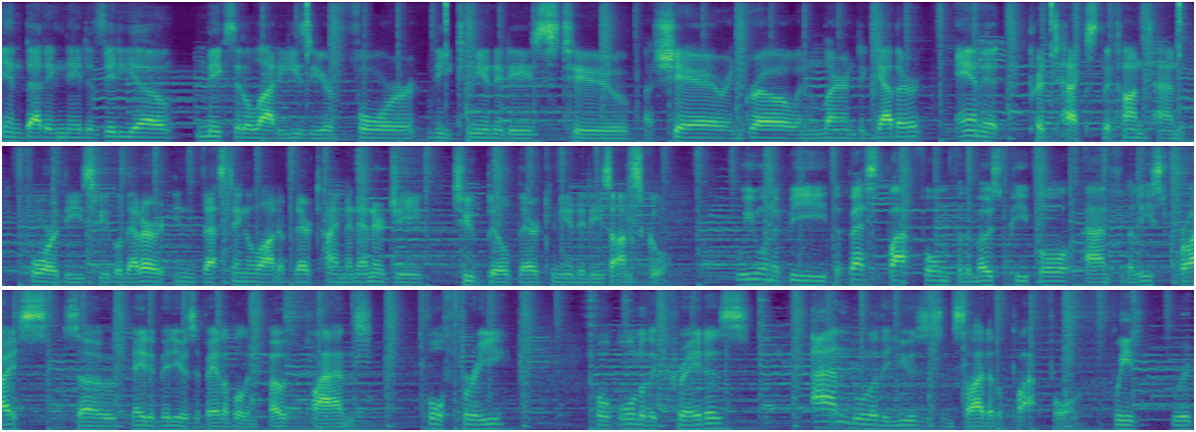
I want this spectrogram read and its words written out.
embedding native video makes it a lot easier for the communities to uh, share and grow and learn together. And it protects the content for these people that are investing a lot of their time and energy to build their communities on Skool. We want to be the best platform for the most people and for the least price. So native video is available in both plans for free for all of the creators and all of the users inside of the platform. we we're,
